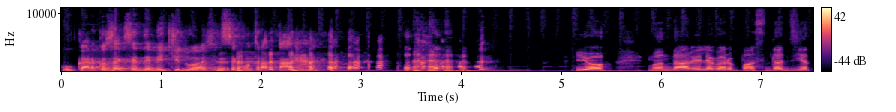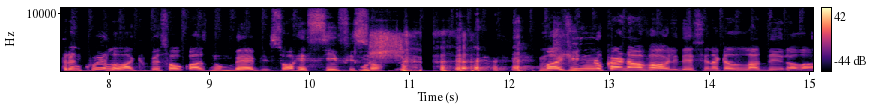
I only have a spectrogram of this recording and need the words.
O cara consegue ser demitido antes de ser contratado, né? E ô, mandaram ele agora pra uma cidadezinha tranquila lá, que o pessoal quase não bebe, só Recife só. Imagine no carnaval ele descendo aquelas ladeiras lá.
